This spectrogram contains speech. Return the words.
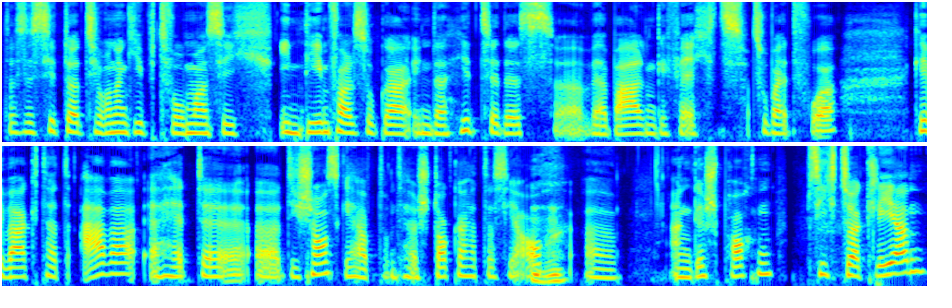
dass es Situationen gibt, wo man sich in dem Fall sogar in der Hitze des äh, verbalen Gefechts zu weit vorgewagt hat. Aber er hätte äh, die Chance gehabt, und Herr Stocker hat das ja auch mhm. äh, angesprochen, sich zu erklären,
